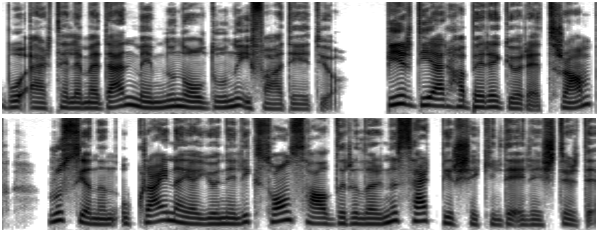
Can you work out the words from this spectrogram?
bu ertelemeden memnun olduğunu ifade ediyor. Bir diğer habere göre Trump, Rusya'nın Ukrayna'ya yönelik son saldırılarını sert bir şekilde eleştirdi.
